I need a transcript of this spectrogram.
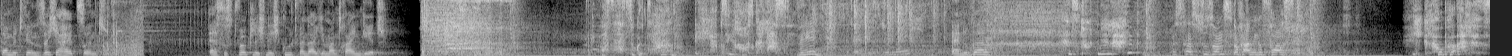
damit wir in Sicherheit sind. Es ist wirklich nicht gut, wenn da jemand reingeht. Wen? Vermisst du mich? Annabelle? Es tut mir leid. Was hast du sonst noch angefasst? Ich glaube alles.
